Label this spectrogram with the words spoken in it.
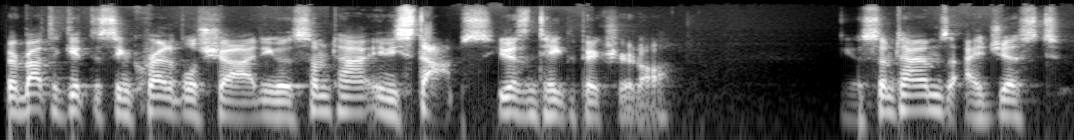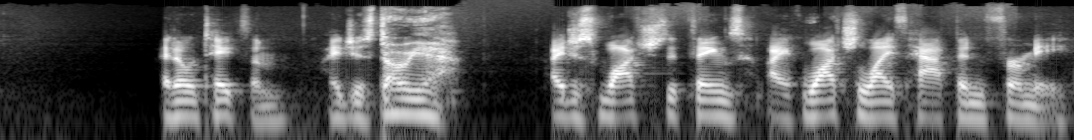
they're about to get this incredible shot, and he goes. Sometimes, and he stops. He doesn't take the picture at all. He goes. Sometimes I just, I don't take them. I just, Oh, yeah. I just watch the things. I watch life happen for me.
